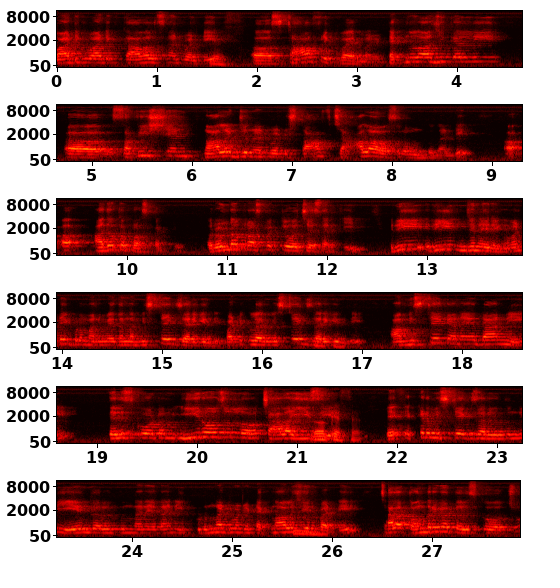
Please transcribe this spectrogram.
వాటికి వాటికి కావాల్సినటువంటి staff requirement technologically sufficient knowledge ఉన్నటువంటి స్టాఫ్ చాలా అవసరం ఉంటుందండి. అదొక ప్రాస్పెక్టివ్ రెండో ప్రాస్పెక్టివ్ వచ్చేసరికి రీ రీ ఇంజనీరింగ్ అంటే ఇప్పుడు మనం ఏదన్నా మిస్టేక్ జరిగింది పర్టికులర్ మిస్టేక్ జరిగింది ఆ మిస్టేక్ అనే దాన్ని తెలుసుకోవటం ఈ రోజుల్లో చాలా ఈజీ ఎక్కడ మిస్టేక్ జరుగుతుంది ఏం జరుగుతుంది అనే దాన్ని ఇప్పుడున్నటువంటి టెక్నాలజీని బట్టి చాలా తొందరగా తెలుసుకోవచ్చు.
